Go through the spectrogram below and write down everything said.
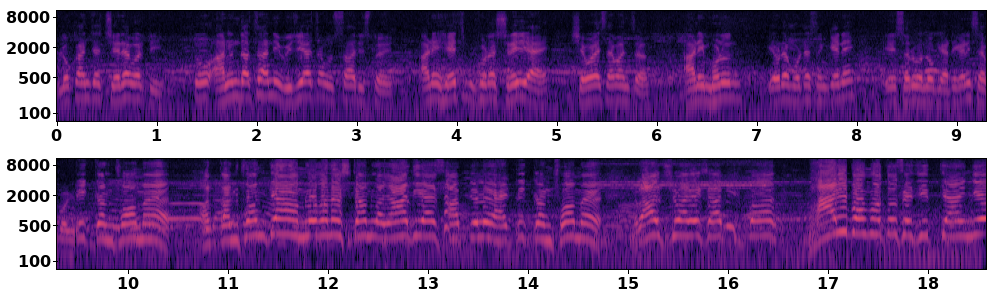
लोकांच्या चेहऱ्यावरती तो आनंदाचा आणि विजयाचा उत्साह दिसतोय. आणि हेच थोडं श्रेय आहे शेवाळे साहेबांचं. आणि म्हणून एवढ्या मोठ्या संख्येने हे सर्व लोक या ठिकाणी सहभागी कन्फर्म आहे है. और क्या? हम लोगों ने स्टम्प लगा दिया है साहब के लिए. हैट्रिक कन्फर्म है. राज शिवाले साहब इस बार भारी बहुमतों से जीत के आएंगे.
